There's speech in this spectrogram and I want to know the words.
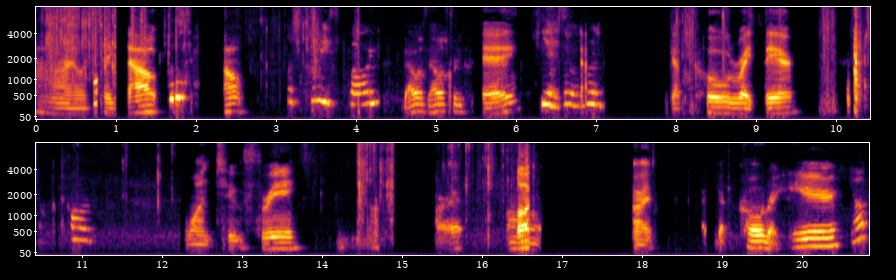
All right, let's take it out. Let's take it out. Let's please, dog. That was that was pretty. Okay, Yes, that was really got the code right there. hard. One, two, three. All right. Um, Look. All right, got the code right here. Yep. all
